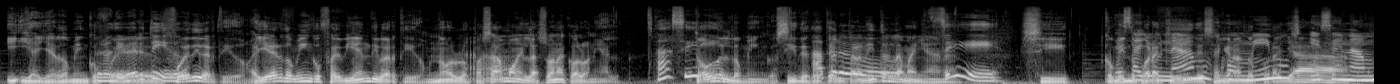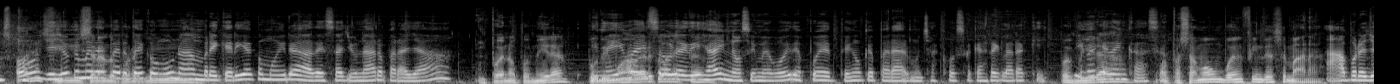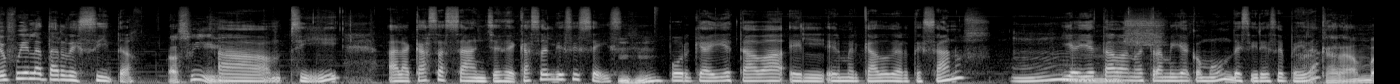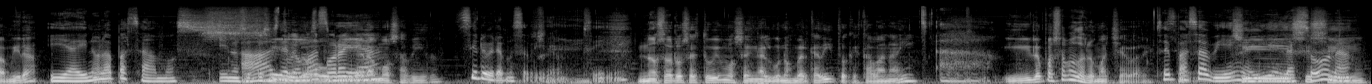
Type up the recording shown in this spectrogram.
Y, y ayer domingo Pero fue divertido. Fue divertido. Ayer domingo fue bien divertido. Nos los pasamos en la zona colonial. Ah, sí. Todo el domingo, sí, desde Ah, pero- tempranito en la mañana. Sí. Sí, comiendo por aquí, desayunando comimos por allá. y cenamos. por Oye, aquí. yo que me desperté con un hambre y quería como ir a desayunar para allá. Bueno, pues mira, Y me pudimos iba sola y conectado. dije, ay no, si me voy después tengo que parar muchas cosas que arreglar aquí. Pues y mira, me quedé en casa. pues pasamos un buen fin de semana. Ah, pero yo fui en la tardecita. Ah, sí. a- sí, a la Casa Sánchez, de Casa del 16, Ujú. porque ahí estaba el, el mercado de artesanos Mm. y ahí estaba nuestra amiga común, Desiree Ah, Cepeda, caramba, mira. y ahí nos la pasamos. Y nosotros Ay, de lo más por allá. hubiéramos sabido. Sí lo hubiéramos sabido, sí. Nosotros estuvimos en algunos mercaditos que estaban ahí Ah, y lo pasamos de lo más chévere. se pasa bien Sí, ahí en la sí, zona. sí.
